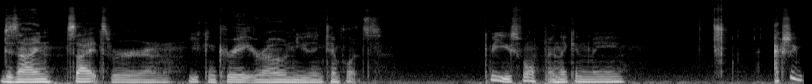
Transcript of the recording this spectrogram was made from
design sites where uh, you can create your own using templates. It can be useful, and they can be actually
